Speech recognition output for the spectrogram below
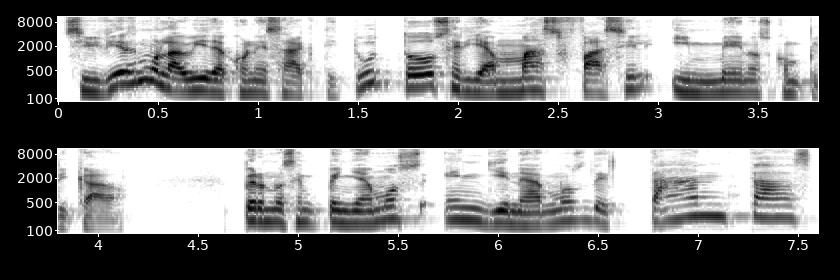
Si viviéramos la vida con esa actitud, todo sería más fácil y menos complicado. Pero nos empeñamos en llenarnos de tantas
